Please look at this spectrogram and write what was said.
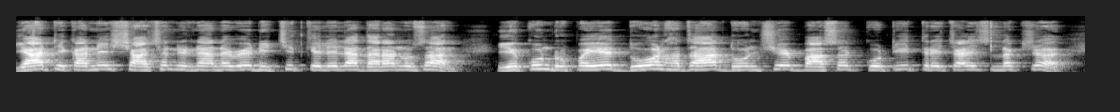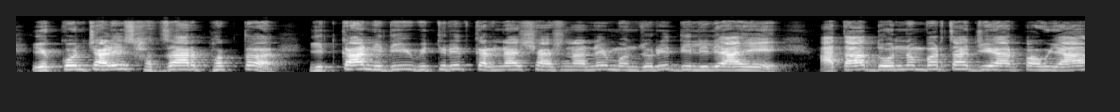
या ठिकाणी शासन निर्णयाने निश्चित केलेल्या दरानुसार एकूण रुपये दोन हजार दोनशे बासष्ट कोटी त्रेचाळीस लक्ष एकोणचाळीस हजार फक्त इतका निधी वितरित करण्यास शासनाने मंजुरी दिलेली आहे. आता दोन नंबरचा जी आर पाहूया.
